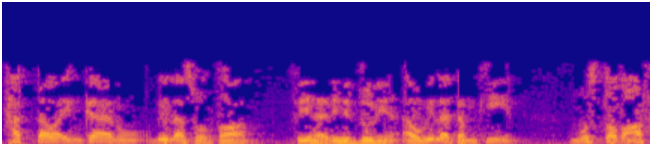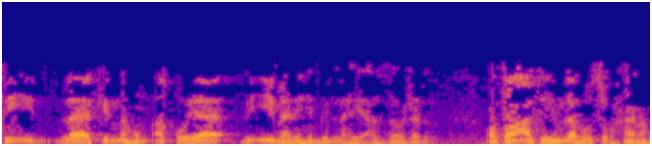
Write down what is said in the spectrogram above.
حتى وإن كانوا بلا سلطان في هذه الدنيا أو بلا تمكين مستضعفين لكنهم أقوياء بإيمانهم بالله عز وجل وطاعتهم له سبحانه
